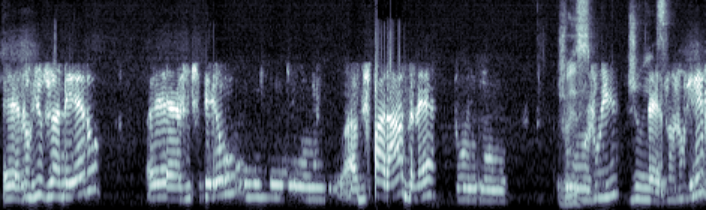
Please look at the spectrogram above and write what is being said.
É, no Rio de Janeiro, é, a gente deu o, a disparada né, do Juiz. Do juiz. Juiz. É, do juiz.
